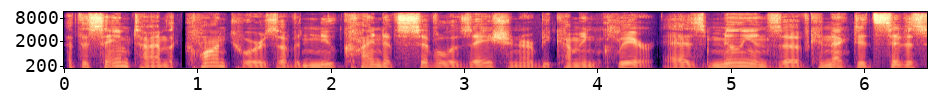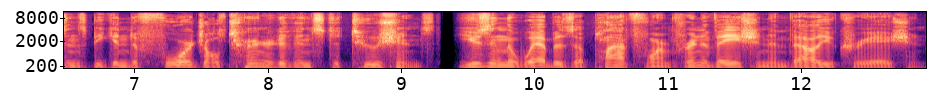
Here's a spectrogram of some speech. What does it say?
At the same time, the contours of a new kind of civilization are becoming clear as millions of connected citizens begin to forge alternative institutions, using the web as a platform for innovation and value creation.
